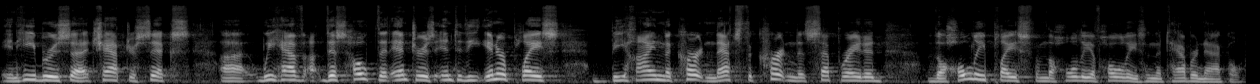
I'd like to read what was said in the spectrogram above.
in Hebrews uh, chapter 6, uh, we have this hope that enters into the inner place behind the curtain. That's the curtain that separated the holy place from the Holy of Holies in the tabernacle,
